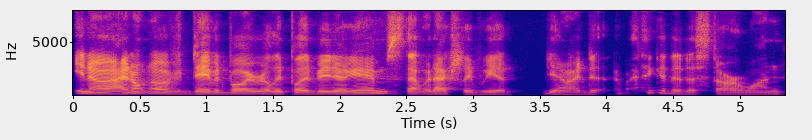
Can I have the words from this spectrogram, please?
you know, I don't know if David Bowie really played video games. That would actually be a you know, I, did, I think I did a star one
